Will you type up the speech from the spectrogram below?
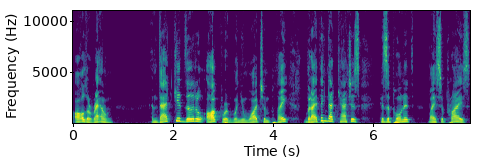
all around. And that kid's a little awkward when you watch him play, but I think that catches his opponent by surprise.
